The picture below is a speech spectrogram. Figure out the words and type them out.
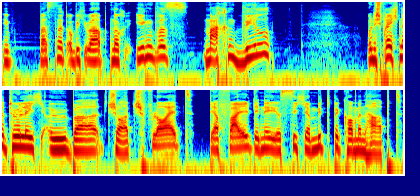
Ich weiß nicht, ob ich überhaupt noch irgendwas machen will und ich spreche natürlich über George Floyd, der Fall, den ihr sicher mitbekommen habt.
